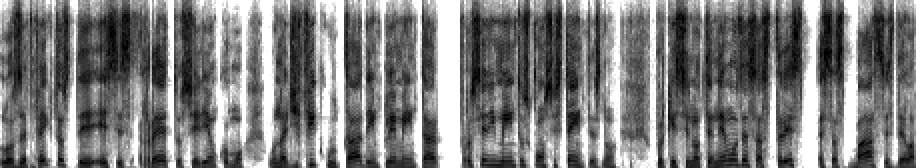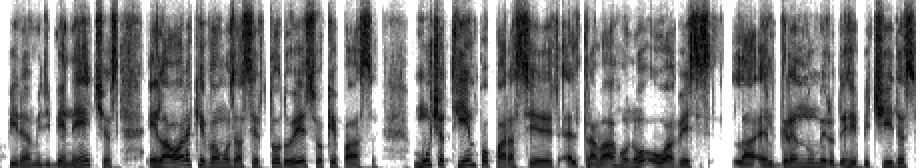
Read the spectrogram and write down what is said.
os efectos de esses retos seriam como uma dificuldade de implementar procedimentos consistentes, não? Porque se não temos essas três, essas bases da pirâmide bem hechas, em la hora que vamos fazer todo isso, o que passa? Muito tempo para fazer o trabalho, não? Ou a vezes o grande número de repetidas.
